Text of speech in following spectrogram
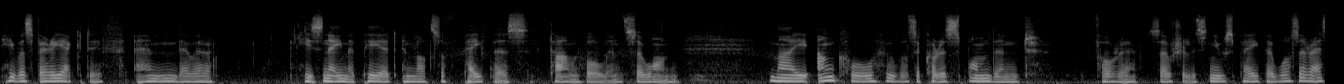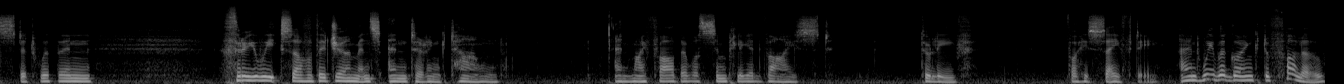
he was very active, and there were his name appeared in lots of papers, town hall, and so on. My uncle, who was a correspondent for a socialist newspaper, was arrested within three weeks of the Germans entering town. And my father was simply advised to leave for his safety. And we were going to follow.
